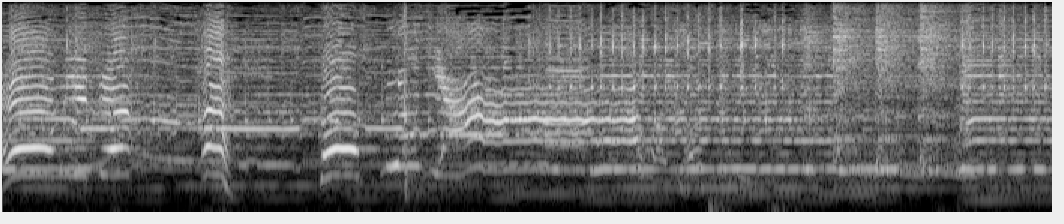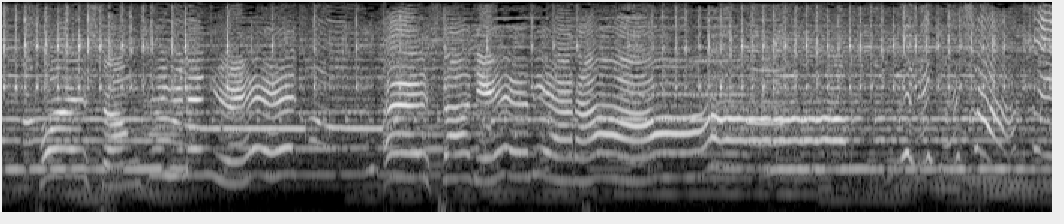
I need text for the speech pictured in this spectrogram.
哎，你这哎，狗名家，传圣旨与联军，哎，上金殿呐！你这是啥子呀？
